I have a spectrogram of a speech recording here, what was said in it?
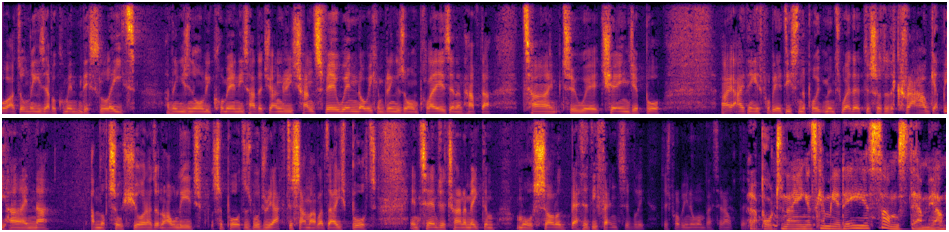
I don't think he's ever come in this late. I think he's normally come in, he's had a January transfer window, he can bring his own players in and have that time to uh, change it. But I, I, think it's probably a decent appointment. Whether the sort of the crowd get behind that, I'm not so sure. I don't know how Leeds supporters would react to Sam Allardyce, but in terms of trying to make them more solid, better defensively, there's probably no one better out there. Rapporterna i engelska medier är samstämmiga.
